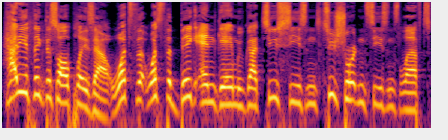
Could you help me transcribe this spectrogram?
how do you think this all plays out? What's the what's the big end game? We've got two seasons, two shortened seasons left.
